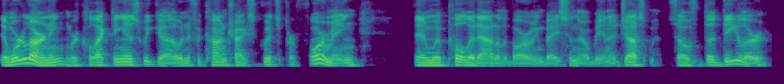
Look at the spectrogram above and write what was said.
then we're learning, we're collecting as we go. And if a contract quits performing, then we pull it out of the borrowing base and there will be an adjustment. So if the dealer,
